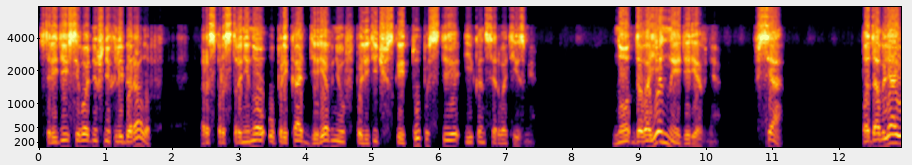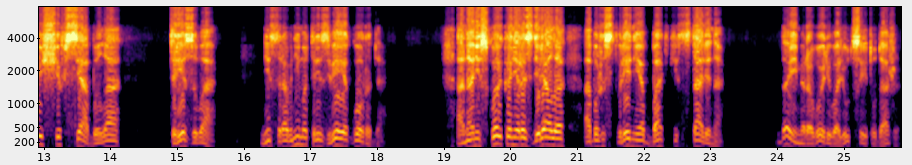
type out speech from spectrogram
Среди сегодняшних либералов распространено упрекать деревню в политической тупости и консерватизме. Но довоенная деревня, вся, подавляюще вся была трезва, несравнимо трезвее города. Она нисколько не разделяла обожествление батьки Сталина, да и мировой революции туда же.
